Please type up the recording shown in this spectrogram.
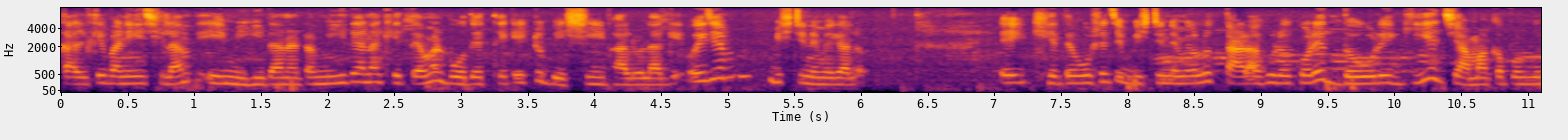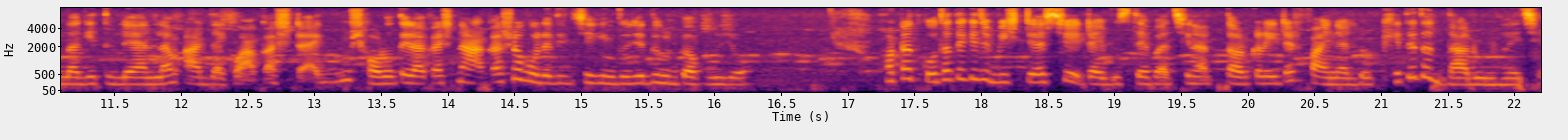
কালকে বানিয়েছিলাম এই মিহিদানাটা। মিহিদানা খেতে আমার বোদের থেকে একটু বেশিই ভালো লাগে। ওই যে বৃষ্টি নেমে গেল। এই খেতে বসেছি, বৃষ্টি নেমে গেলো। তাড়াহুড়ো করে দৌড়ে গিয়ে জামা কাপড়গুলো আগে তুলে আনলাম। আর দেখো, আকাশটা একদম শরতের আকাশ না, আকাশও বলে দিচ্ছে কিন্তু যে দুর্গা পুজো। হঠাৎ কোথা থেকে যে বৃষ্টি আসছে এটাই বুঝতে পারছি না। তরকারিটার ফাইনাল লুক খেতে তো দারুণ হয়েছে।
